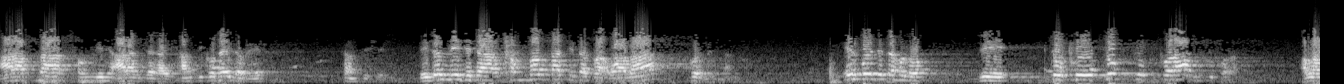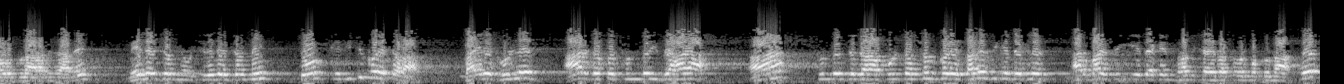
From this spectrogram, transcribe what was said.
আর আপনার সঙ্গিনী আর এক জায়গায়। শান্তি কোথায় যাবে? শান্তি শেষ। এই জন্য যেটা সম্ভব না, সেটা ওয়াদা করবেন না। এরপরে যেটা হলো যে চোখে চোখকে কি করা নিচু করা। আল্লাহ রবুল্লাহ মেয়েদের জন্য ছেলেদের জন্য চোখকে নিচু করে চলা। বাইরে ঘুরলেন আর যত সুন্দরী বেহায়া আর সৌন্দর্য যারা পরিদর্শন করে তাদের দিকে দেখলেন আর বাড়িতে গিয়ে দেখেন ভাবি সাহেবা তোর মতো না। ধ্যাৎ,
